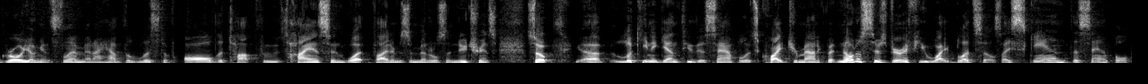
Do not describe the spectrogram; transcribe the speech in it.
Grow Young and Slim Slim, and I have the list of all the top foods, highest in what vitamins and minerals and nutrients. So, uh, looking again through this sample, it's quite dramatic. But notice there's very few white blood cells. I scanned the sample,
